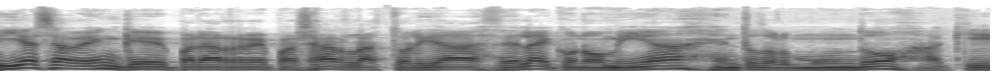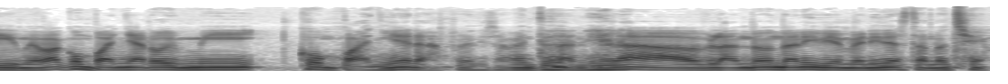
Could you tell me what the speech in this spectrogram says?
Y ya saben que para repasar la actualidad de la economía en todo el mundo, aquí me va a acompañar hoy mi compañera, precisamente Daniela Blandón. Dani, bienvenida esta noche.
